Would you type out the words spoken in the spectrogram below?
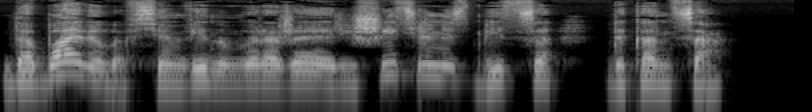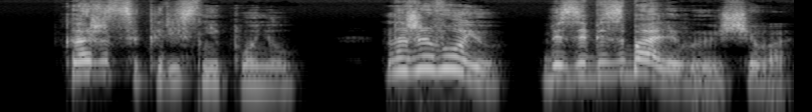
Добавила, всем видом выражая решительность биться до конца. Кажется, Крис не понял. «На живую, без обезболивающего!»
